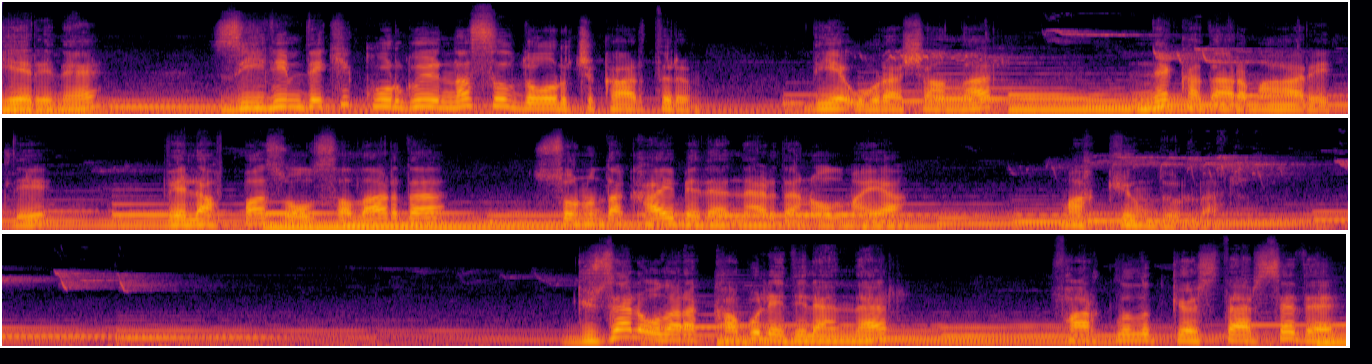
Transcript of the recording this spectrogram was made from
Yerine zihnimdeki kurguyu nasıl doğru çıkartırım diye uğraşanlar ne kadar maharetli ve lafbaz olsalar da sonunda kaybedenlerden olmaya mahkumdurlar. Güzel olarak kabul edilenler farklılık gösterse de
